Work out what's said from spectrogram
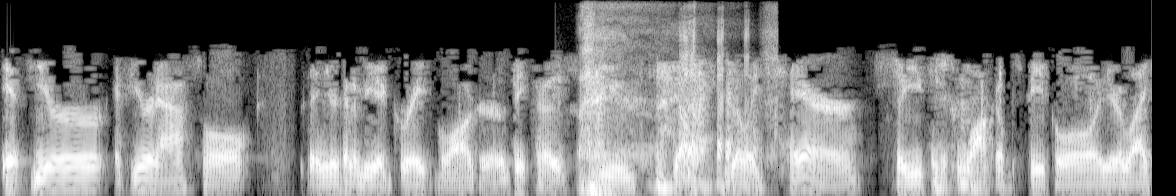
if you're, if you're an asshole, then you're going to be a great vlogger because you don't really care so you can just walk up to people and you're like,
